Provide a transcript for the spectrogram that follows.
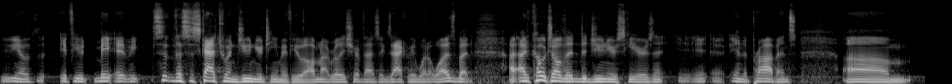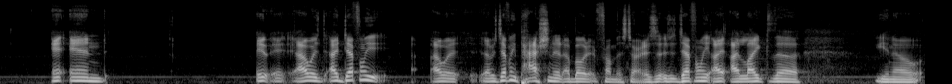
you know, if you ma- I mean, s- the Saskatchewan junior team, if you will. I'm not really sure if that's exactly what it was, but I'd coach all the, the junior skiers in, in, in the province, um, and it, it- I was I definitely I was I was definitely passionate about it from the start. It was, it was definitely I, I liked the, you know,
